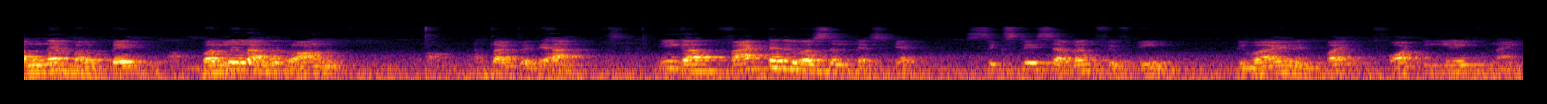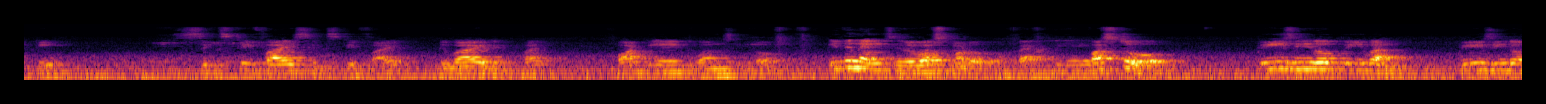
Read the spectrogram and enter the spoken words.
ಒಂದೇ ಬರ್ಬೇಕು. ಬರ್ಲಿಲ್ಲ ಅಂದ್ರೆ ರಾಂಗ್ ಅರ್ಥ ಆಗ್ತಿದ್ಯಾ? ಈಗ ಫ್ಯಾಕ್ಟರ್ ರಿವರ್ಸಲ್ ಟೆಸ್ಟ್ಗೆ sixty seven fifteen divided by forty eight ninety sixty five sixty five divided by forty eight one zero ಇದನ್ನ ಹೆಂಗ್ ರಿವರ್ಸ್ ಮಾಡೋದು ಅಂದ್ರೆ first P zero P one P zero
